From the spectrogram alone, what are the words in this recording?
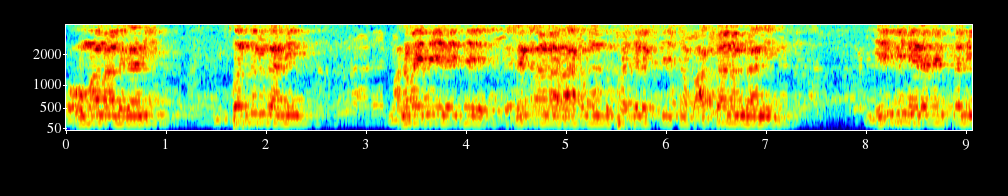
అవమానాలు కానీ ఇబ్బందులు కానీ మనమైతే ఏదైతే తెలంగాణ రాకముందు ప్రజలకు చేసిన వాగ్దానం కానీ ఏమీ నెరవేర్చని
